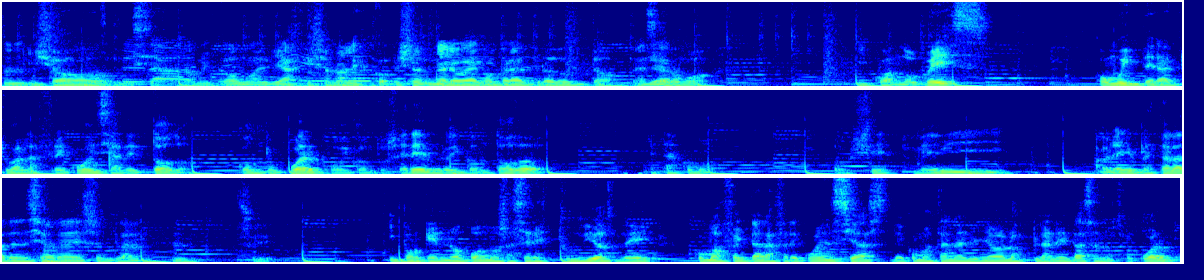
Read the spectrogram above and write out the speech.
Mm. Y yo decía, no me como el viaje, yo no, les yo no le voy a comprar el producto. Me Ya. como... Y cuando ves cómo interactúan las frecuencias de todo con tu cuerpo y con tu cerebro y con todo, estás como, oh shit, maybe habría que prestar atención a eso en plan. Mm. Y porque no podemos hacer estudios de cómo afectan las frecuencias, de cómo están alineados los planetas a nuestro cuerpo.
